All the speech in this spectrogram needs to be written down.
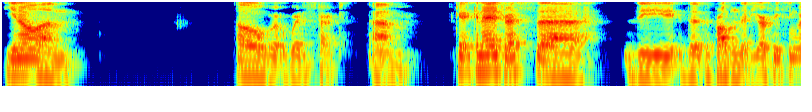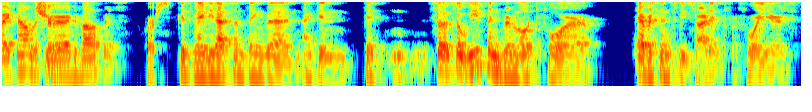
You know, um, oh, where to start? Um, can, can I address uh, the, the the problem that you're facing right now with sure. your developers? Of course, because maybe that's something that I can. Fit. So so we've been remote for ever since we started for four years,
